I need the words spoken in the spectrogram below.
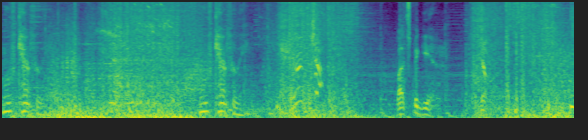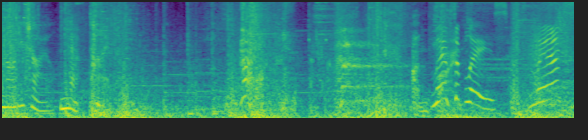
Move carefully. Move carefully. Let's begin. Naughty child. Nap time. I'm fine. Lance ablaze! Lance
